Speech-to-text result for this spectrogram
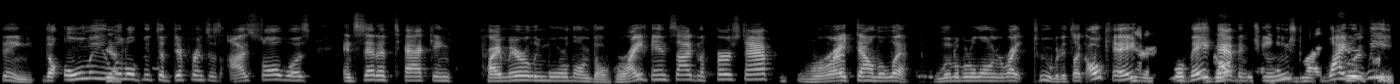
thing the only yeah. little bits of differences i saw was instead of attacking primarily more along the right hand side in the first half right down the left a little bit along the right too but it's like okay yeah. well they haven't changed like why do we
